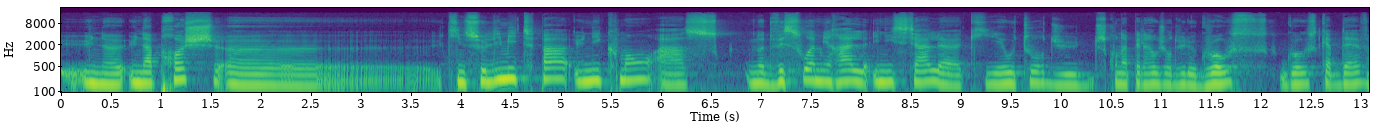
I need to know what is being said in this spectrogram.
une, approche euh, qui ne se limite pas uniquement à notre vaisseau amiral initial euh, qui est autour de ce qu'on appellerait aujourd'hui le growth, growth cap dev,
